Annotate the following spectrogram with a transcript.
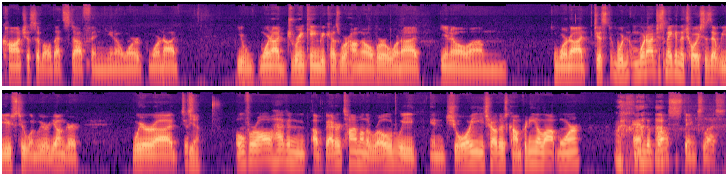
conscious of all that stuff and you know we're we're not you we're not drinking because we're hungover we're not you know um we're not just we're, we're not just making the choices that we used to when we were younger we're uh just Yeah. overall having a better time on the road we enjoy each other's company a lot more and the bus stinks less.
